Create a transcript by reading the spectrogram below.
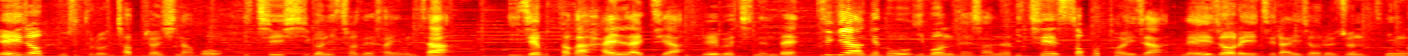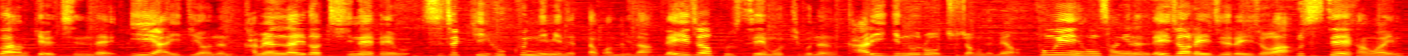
레이저 부스트로 첫 변신하고 빛이 시그니처 대사인 자 이제부터가 하이라이트야 를 외치는데 특이하게도 이번 대사는 비치의 서포터이자 레이저 레이즈 라이저를 준 진과 함께 외치는데 이 아이디어는 가면라이더 진의 배우 스즈키 후쿠님이 냈다고 합니다. 레이저 부스트의 모티브는 가리긴으로 추정되며 통의 형상인 레이저 레이즈 레이저와 부스트의 강화인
